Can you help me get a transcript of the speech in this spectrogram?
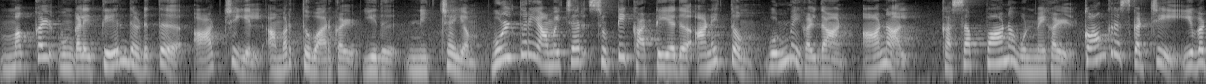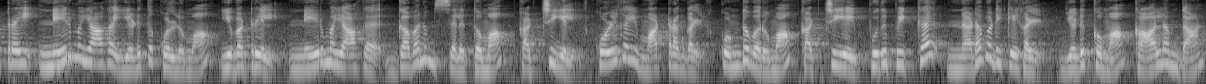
மக்கள் உங்களை தேர்ந்தெடுத்து ஆட்சியில் அமர்த்துவார்கள். இது நிச்சயம். உள்துறை அமைச்சர் சுட்டிக்காட்டியது அனைத்தும் உண்மைகள்தான். ஆனால் கசப்பான உண்மைகள். காங்கிரஸ் கட்சி இவற்றை நேர்மையாக எடுத்துக்கொள்ளுமா இவற்றில் நேர்மையாக கவனம் செலுத்துமா? கட்சியில் கொள்கை மாற்றங்கள் கொண்டு வருமா? கட்சியை புதுப்பிக்க நடவடிக்கைகள் எடுக்குமா? காலம்தான்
